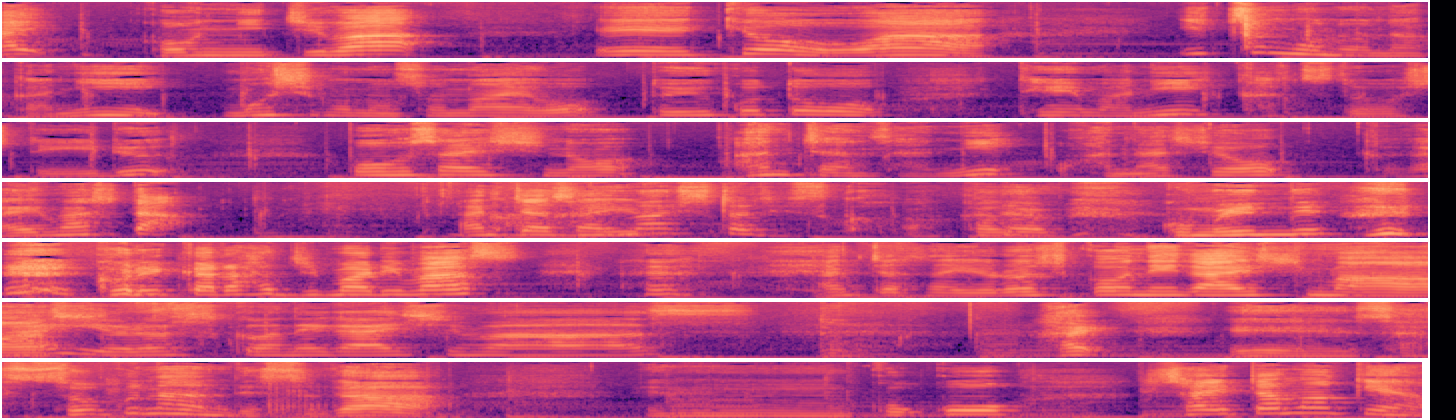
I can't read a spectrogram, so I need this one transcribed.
はい、こんにちは。えー今日はいつもの中にもしもの備えをということをテーマに活動している防災士のあんちゃんさんにお話を伺いました。あんちゃんさん、買いましたですか？あかごめんね。これから始まります。あんちゃんさんよろしくお願いします。はいよろしくお願いしますはい、えー早速なんですが、うーんここ埼玉県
